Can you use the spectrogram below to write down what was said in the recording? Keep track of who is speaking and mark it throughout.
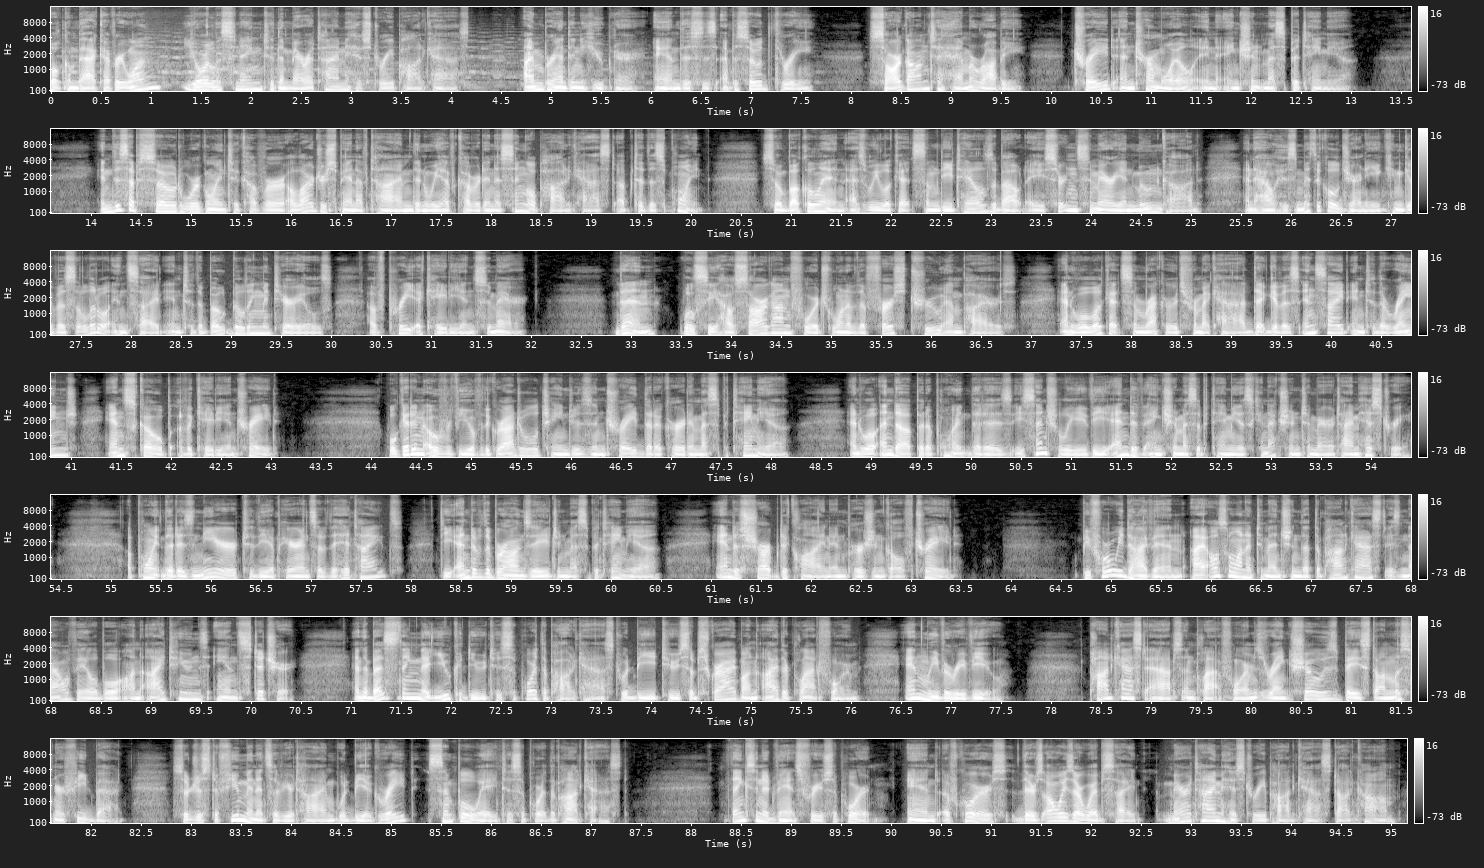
Speaker 1: Welcome back, everyone. You're listening to the Maritime History Podcast. I'm Brandon Huebner, and this is Episode 3 Sargon to Hammurabi Trade and Turmoil in Ancient Mesopotamia. In this episode, we're going to cover a larger span of time than we have covered in a single podcast up to this point. So, buckle in as we look at some details about a certain Sumerian moon god and how his mythical journey can give us a little insight into the boat building materials of pre Akkadian Sumer. Then, we'll see how Sargon forged one of the first true empires, and we'll look at some records from Akkad that give us insight into the range and scope of Akkadian trade. We'll get an overview of the gradual changes in trade that occurred in Mesopotamia and we'll end up at a point that is essentially the end of ancient Mesopotamia's connection to maritime history, a point that is near to the appearance of the Hittites, the end of the Bronze Age in Mesopotamia, and a sharp decline in Persian Gulf trade. Before we dive in, I also wanted to mention that the podcast is now available on iTunes and Stitcher. And the best thing that you could do to support the podcast would be to subscribe on either platform and leave a review. Podcast apps and platforms rank shows based on listener feedback, so just a few minutes of your time would be a great, simple way to support the podcast. Thanks in advance for your support. And of course, there's always our website, maritimehistorypodcast.com,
